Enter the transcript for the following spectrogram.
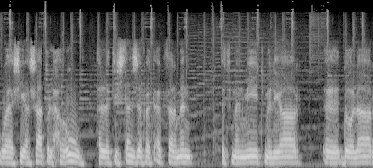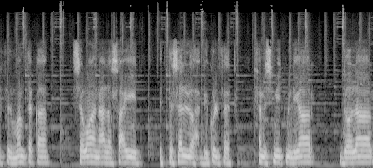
وسياسات الحروب التي استنزفت أكثر من 800 مليار دولار في المنطقة سواء على صعيد التسلح بكلفة 500 مليار دولار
